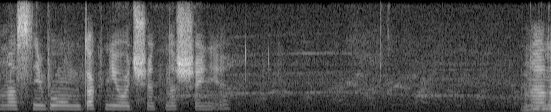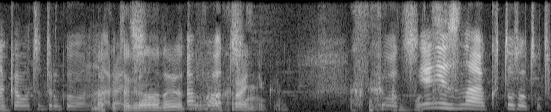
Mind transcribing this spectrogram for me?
У нас с ним, по-моему, так не очень отношения. Надо на Ну, кого-то другого так наорать. тогда надо этого, на вот. охранника. Вот. Вот. Я не знаю, кто-то тут...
